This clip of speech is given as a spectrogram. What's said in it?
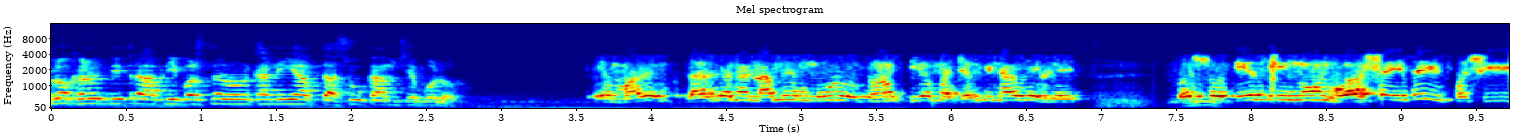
બોલો ખેડૂત મિત્ર આપની પર્સનલ ઓળખાણ નહીં આપતા. શું કામ છે? બોલો. એ મારે દાદાના નામે મૂળ ગણતરીમાં જમીન આવેલી. બસો તેરથી નોન વારસાઈ થઈ પછી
